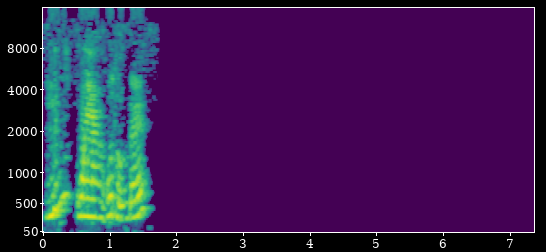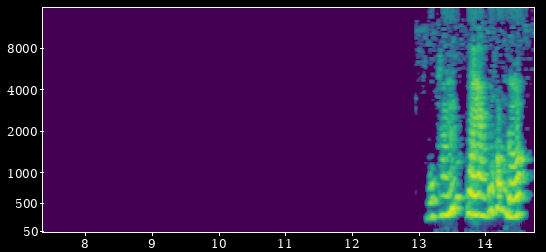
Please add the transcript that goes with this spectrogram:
Lính quèn của thượng đế. Một thằng lính quèn cũng không được.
